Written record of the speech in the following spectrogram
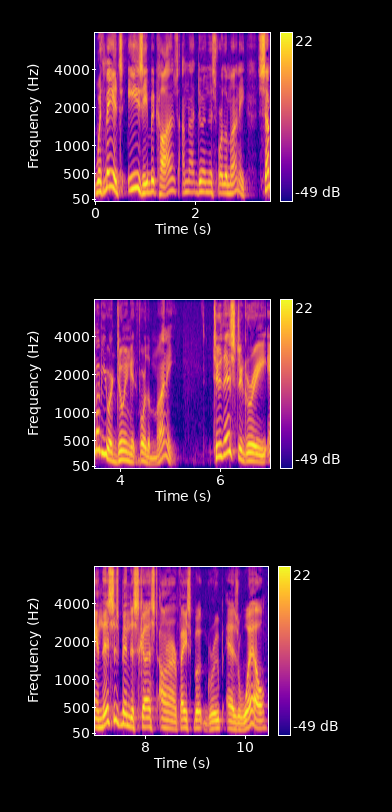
With me, it's easy because I'm not doing this for the money. Some of you are doing it for the money. To this degree, and this has been discussed on our Facebook group as well,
